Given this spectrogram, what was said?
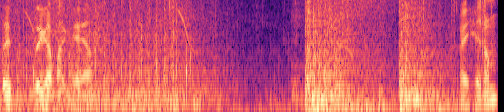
They, they got my cam. I hit him.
